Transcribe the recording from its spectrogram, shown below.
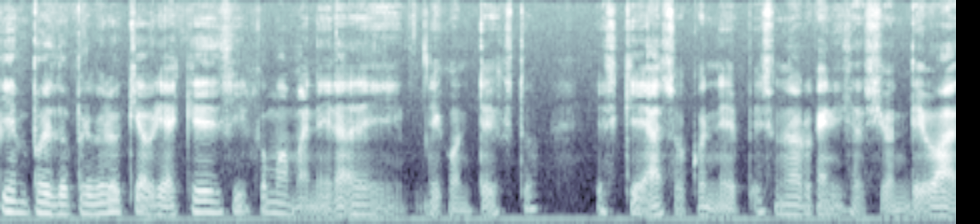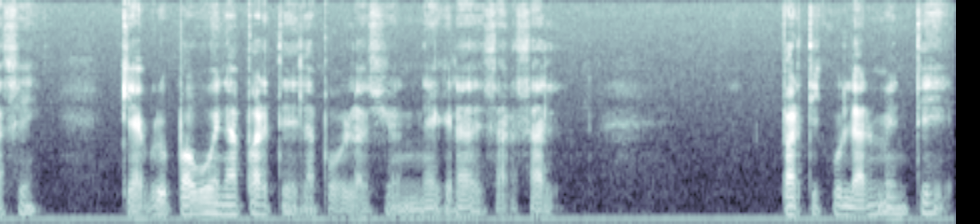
Bien, pues lo primero que habría que decir como manera de, contexto es que ASOCONEP es una organización de base que agrupa buena parte de la población negra de Zarzal, particularmente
